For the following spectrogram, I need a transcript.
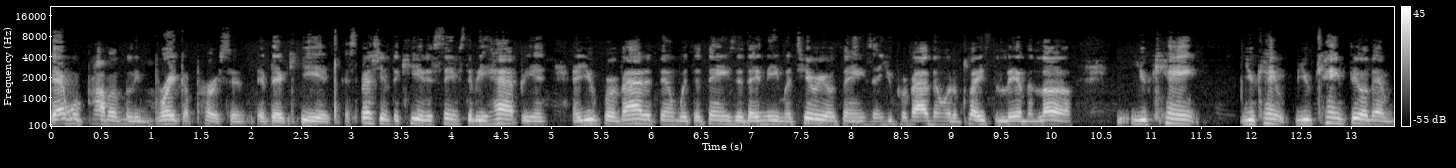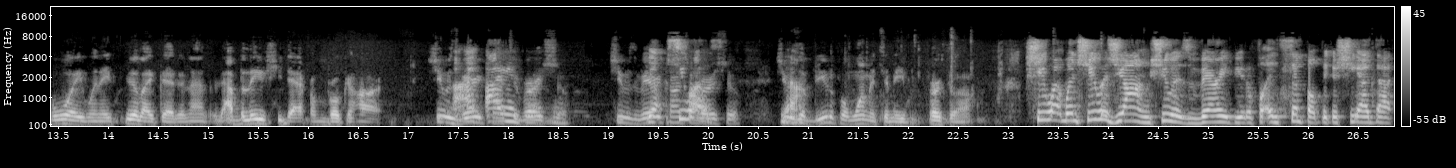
that will probably break a person if their kid, especially if the kid seems to be happy and, and you provided them with the things that they need, material things, and you provide them with a place to live and love. You can't you can't you can't feel that void when they feel like that. And I I believe she died from a broken heart. She was very I, controversial. She was very yeah, controversial. She was, she was a beautiful woman to me, first of all. She went when she was young, she was very beautiful and simple because she had the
